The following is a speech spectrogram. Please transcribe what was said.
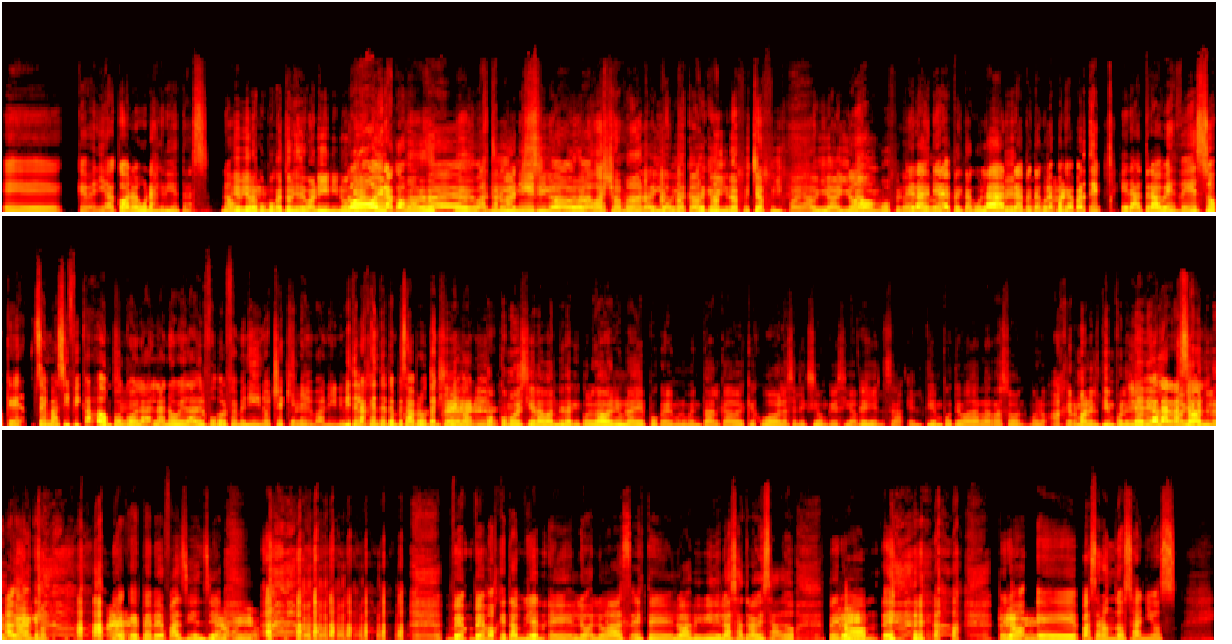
eh, que venía con algunas grietas, ¿no? Previo a la convocatoria de Banini, ¿no? No, que era, todo, era como, "Eh, "Eh, eh, va a estar Banini, Banini, sí, no, la va a llamar ahí. Había, cada vez que venía una fecha FIFA, había ahí No, una atmósfera. Era, era espectacular, era espectacular, porque aparte era a través de eso que se masificaba un poco Sí. la, la novedad del fútbol femenino. Che, ¿quién Sí. es Vanini? ¿Viste? La gente te empezaba a preguntar, ¿quién es co- como decía la bandera que colgaban en una época en el Monumental, cada vez que jugaba la selección, que decía. Bielsa, el tiempo te va a dar la razón. Bueno, a Germán el tiempo le Le dio, dio la Había razón, que tener había que- calma. Había que tener paciencia. Dios mío. Ve- vemos que también eh, lo, lo has, este, lo has vivido y lo has atravesado. Pero, pero sí. eh, pasaron dos años.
